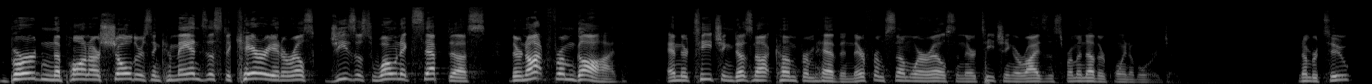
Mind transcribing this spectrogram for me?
burden upon our shoulders and commands us to carry it, or else Jesus won't accept us, they're not from God, and their teaching does not come from heaven. They're from somewhere else, and their teaching arises from another point of origin. Number two,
